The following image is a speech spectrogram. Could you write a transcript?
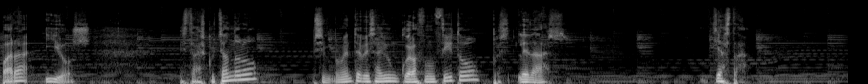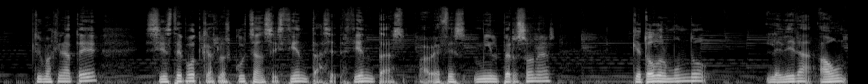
para iOS, estás escuchándolo, simplemente ves ahí un corazoncito, pues le das. Ya está. Imagínate si este podcast lo escuchan 600, 700, a veces 1000 personas, que todo el mundo le diera a un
